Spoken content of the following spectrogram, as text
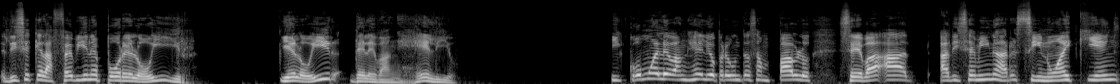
dice que la fe viene por el oír. Y el oír del Evangelio. ¿Y cómo el Evangelio, pregunta San Pablo, se va a, diseminar si no hay quien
